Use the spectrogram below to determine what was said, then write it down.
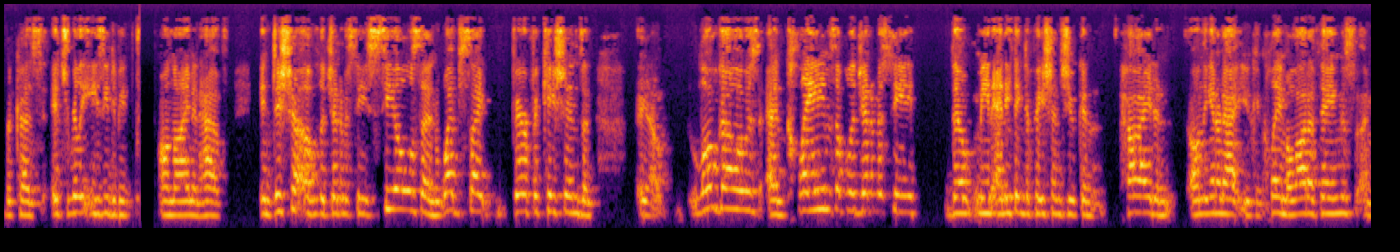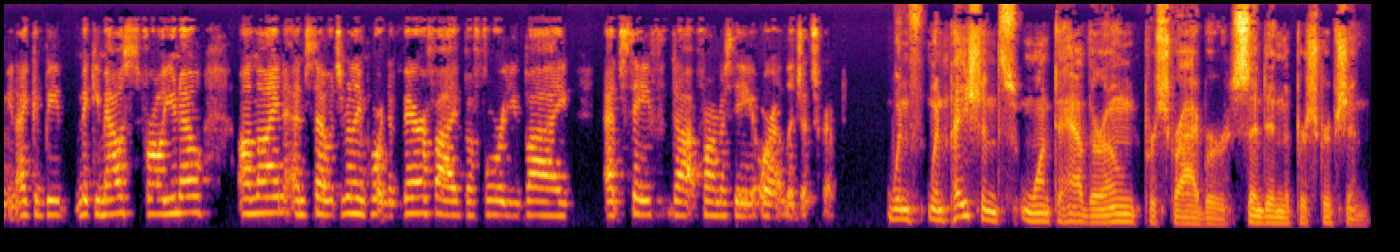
because it's really easy to be online and have indicia of legitimacy, seals and website verifications and you know logos and claims of legitimacy don't mean anything to patients. You can hide and on the internet, you can claim a lot of things. I mean, I could be Mickey Mouse for all you know online. And so it's really important to verify before you buy at safe.pharmacy or at LegitScript. When, when patients want to have their own prescriber send in the prescription,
